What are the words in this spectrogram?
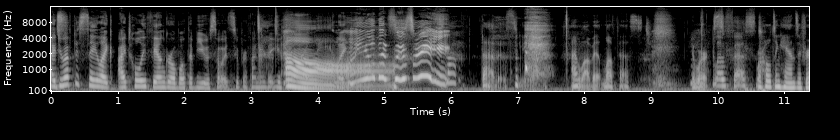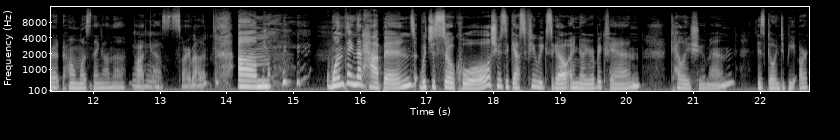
I do have to say, like, I totally fangirl both of you, so it's super funny that you fangirl me. Like, oh, that's so sweet. That is sweet. I love it. Love fest. It works. Love fest. We're holding hands if you're at home listening on the podcast. Sorry about it. Um, one thing that happened, which is so cool, she was a guest a few weeks ago. I know you're a big fan. Kelly Schumann is going to be our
